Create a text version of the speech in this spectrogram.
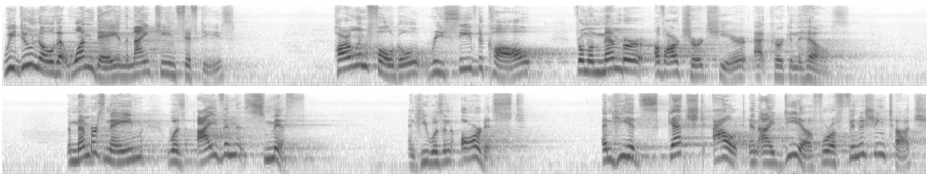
We do know that one day in the 1950s, Harlan Fogel received a call from a member of our church here at Kirk in the Hills. The member's name was Ivan Smith, and he was an artist and he had sketched out an idea for a finishing touch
